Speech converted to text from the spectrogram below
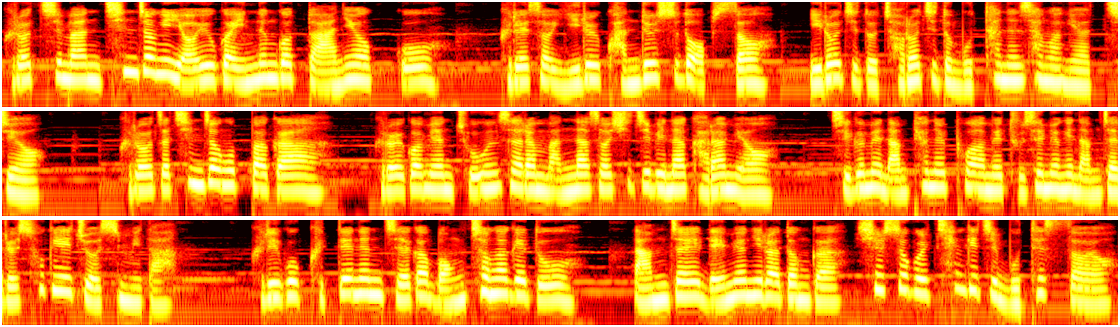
그렇지만 친정이 여유가 있는 것도 아니었고, 그래서 일을 관둘 수도 없어 이러지도 저러지도 못하는 상황이었지요. 그러자 친정 오빠가 그럴 거면 좋은 사람 만나서 시집이나 가라며 지금의 남편을 포함해 두세 명의 남자를 소개해 주었습니다. 그리고 그때는 제가 멍청하게도 남자의 내면이라던가 실속을 챙기지 못했어요.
